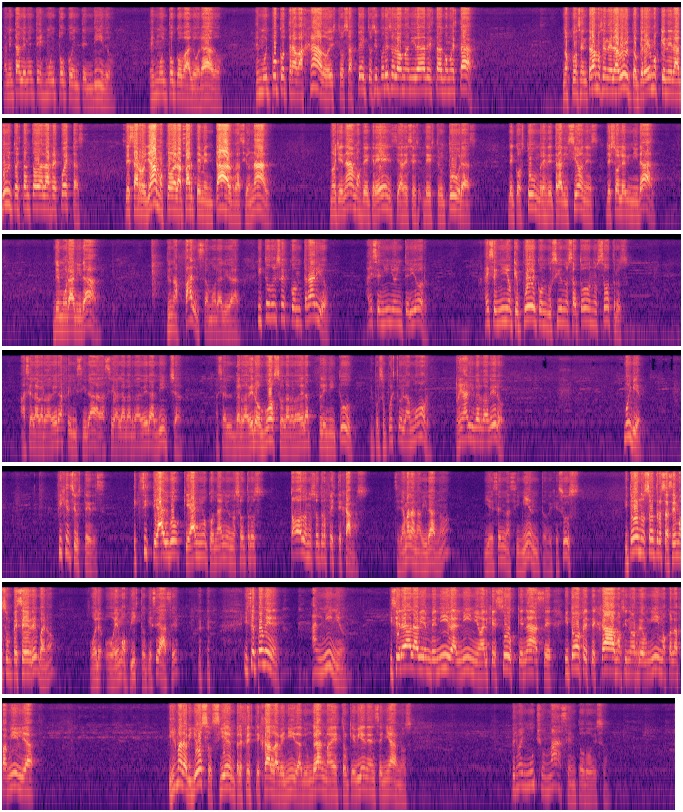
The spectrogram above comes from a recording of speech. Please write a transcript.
Lamentablemente es muy poco entendido, es muy poco valorado, es muy poco trabajado estos aspectos y por eso la humanidad está como está. Nos concentramos en el adulto, creemos que en el adulto están todas las respuestas. Desarrollamos toda la parte mental, racional. Nos llenamos de creencias, de, estructuras, de costumbres, de tradiciones, de solemnidad, de moralidad, de una falsa moralidad. Y todo eso es contrario a ese niño interior, a ese niño que puede conducirnos a todos nosotros hacia la verdadera felicidad, hacia la verdadera dicha, hacia el verdadero gozo, la verdadera plenitud y por supuesto el amor real y verdadero. Muy bien. Fíjense ustedes, existe algo que año con año nosotros, todos nosotros festejamos. Se llama la Navidad, ¿no? Y es el nacimiento de Jesús. Y todos nosotros hacemos un pesebre, bueno, o, hemos visto que se hace, y se pone al niño. Y se le da la bienvenida al niño, al Jesús que nace, y todos festejamos y nos reunimos con la familia. Y es maravilloso siempre festejar la venida de un gran maestro que viene a enseñarnos. Pero hay mucho más en todo eso.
